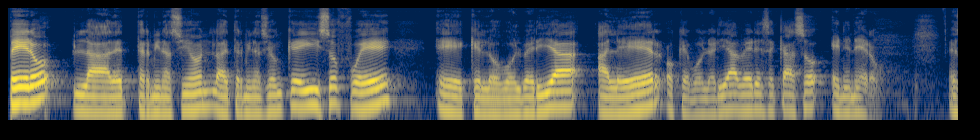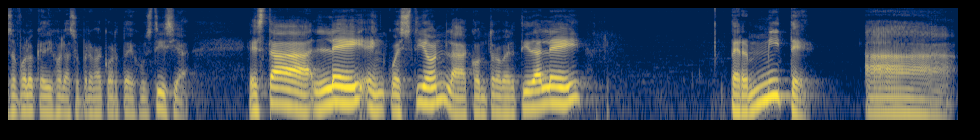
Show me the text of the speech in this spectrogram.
pero la determinación, la determinación que hizo fue que lo volvería a leer o que volvería a ver ese caso en enero. Eso fue lo que dijo la Suprema Corte de Justicia. Esta ley en cuestión, la controvertida ley, permite a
